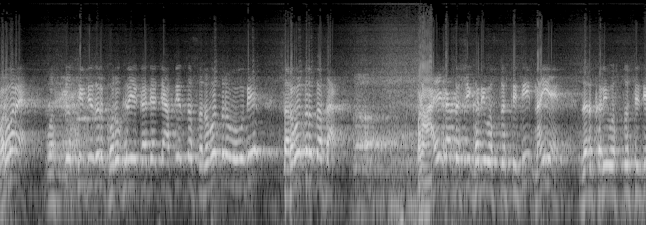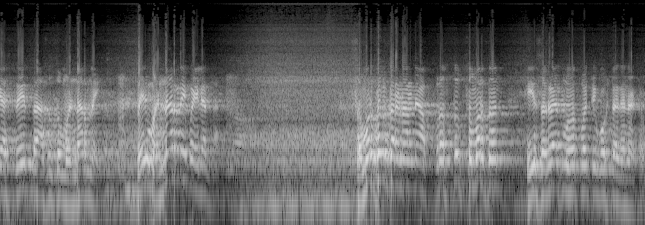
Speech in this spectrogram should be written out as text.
बरोबर आहे. वस्तुस्थिती जर खरोखरी एखाद्याची असेल तर सर्वत्र होऊ दे सर्वत्र तसा. पण आहे का तशी खरी वस्तुस्थिती? नाही आहे जर खरी वस्तुस्थिती असेल तर असं तो म्हणणार नाही. नाही म्हणणार नाही पहिल्यांदा. समर्थन करणार नाही अप्रस्तुत समर्थन ही सगळ्यात महत्वाची गोष्ट आहे ध्यानात ठेव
